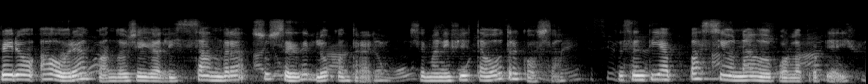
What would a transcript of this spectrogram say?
Pero ahora, cuando llega Lisandra, sucede lo contrario. Se manifiesta otra cosa. Se sentía apasionado por la propia hija.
